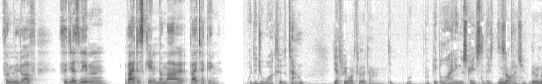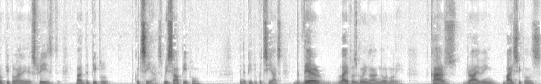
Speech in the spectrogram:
von Mühldorf, für die das Leben weitestgehend normal weiterging. Did you walk through the town? Yes, we walked through the town. Did, were, people lining the streets? Did they No, spot you? there were no people lining the streets, but the people could see us. We saw people, and the people could see us. Th- Their life was going on normally. Cars driving, bicycles,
